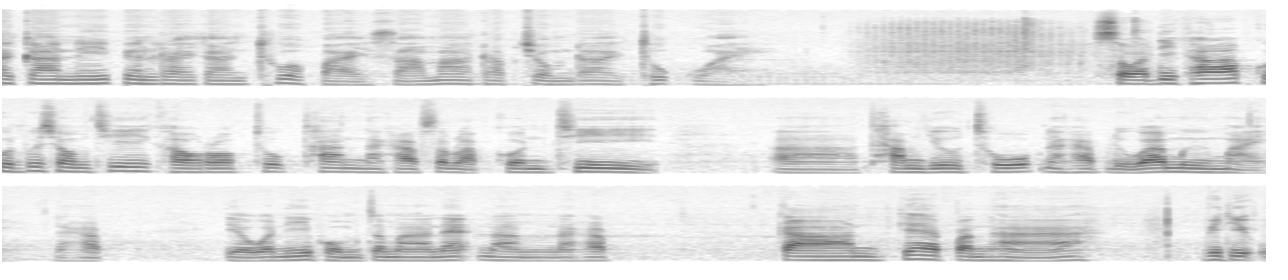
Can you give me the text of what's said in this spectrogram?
ายการนี้เป็นรายการทั่วไปสามารถรับชมได้ทุกวัย สวัสดีครับ คุณผู้ชมที่เคารพทุกท่านนะครับสำหรับคนที่ทำ YouTube นะครับหรือว่ามือใหม่นะครับ เดี๋ยววันนี้ผมจะมาแนะนำนะครับ การแก้ปัญหาวิดีโอ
